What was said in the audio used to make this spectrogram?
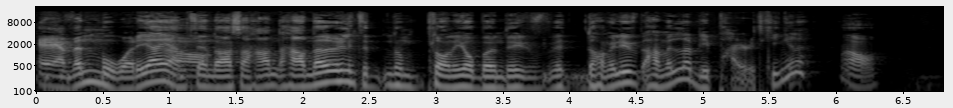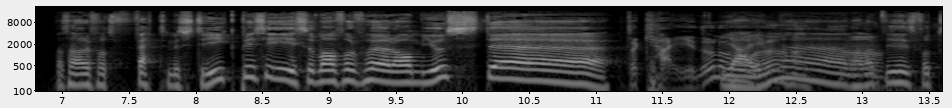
även Moria egentligen Ja. då, alltså han, han hade väl inte någon plan att jobba under, han vill ju, han vill bli Pirate King eller? Ja, Alltså han hade fått fett med stryk precis, och man får höra om just det! ta Kaido eller? Jajamän, han har Ja. precis fått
